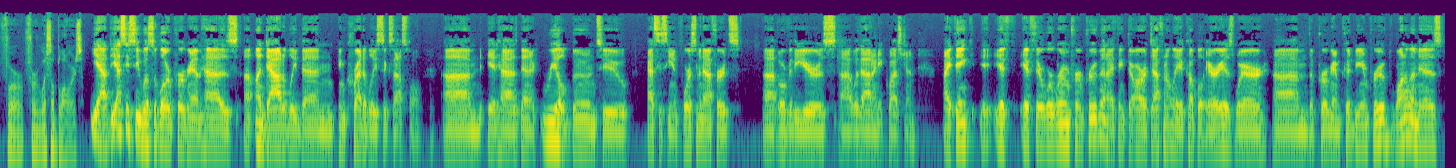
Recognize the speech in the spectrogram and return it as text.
for, for whistleblowers. Yeah, the SEC whistleblower program has uh, undoubtedly been incredibly successful. Um, it has been a real boon to SEC enforcement efforts uh, over the years, uh, without any question. I think if if there were room for improvement, I think there are definitely a couple areas where um, the program could be improved. One of them is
